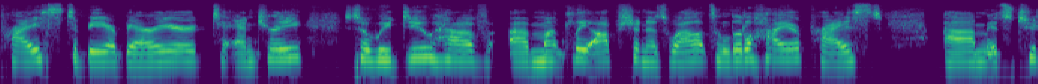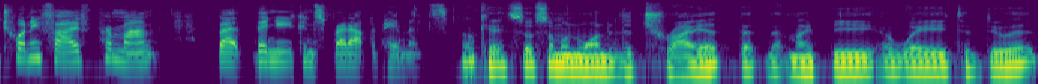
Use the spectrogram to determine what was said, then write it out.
price to be a barrier to entry. So we do have a monthly option as well. It's a little higher priced. Um, it's 225 per month, but then you can spread out the payments. Okay. So if someone wanted to try it, that, that might be a way to do it.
